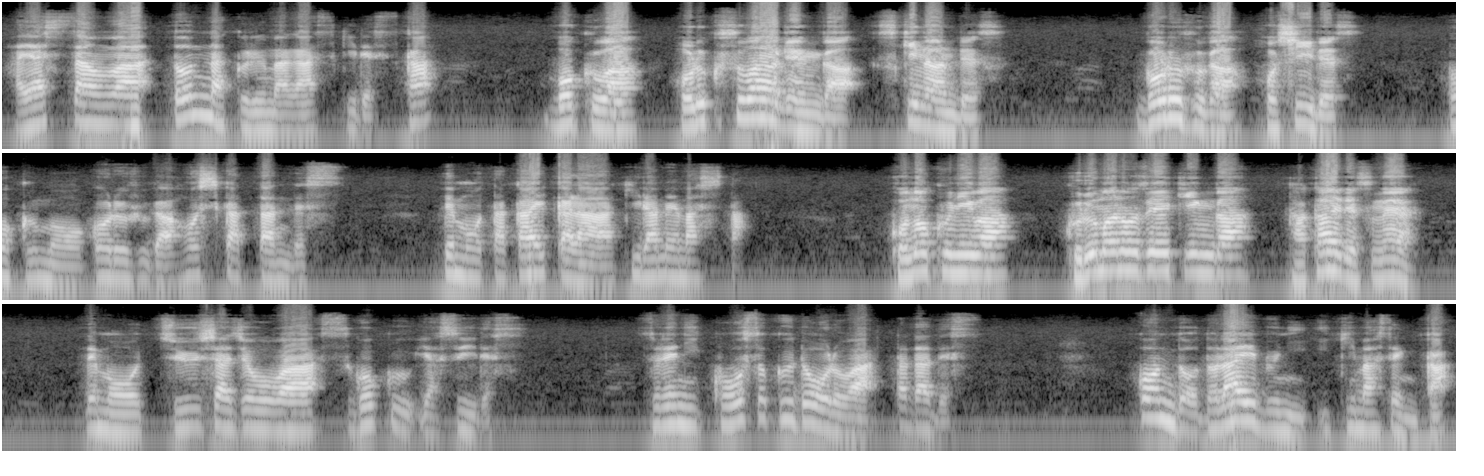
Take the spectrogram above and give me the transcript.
林さんはどんな車が好きですか？僕はフォルクスワーゲンが好きなんです。ゴルフが欲しいです。僕もゴルフが欲しかったんです。でも高いから諦めました。この国は車の税金が高いですね。でも駐車場はすごく安いです。それに高速道路はタダです。今度ドライブに行きませんか？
